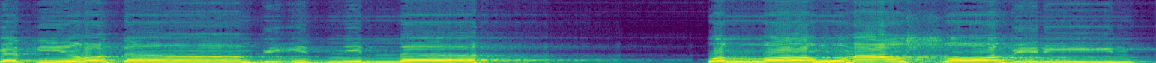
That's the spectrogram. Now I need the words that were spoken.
كثيرة بإذن الله. والله مع الصابرين.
